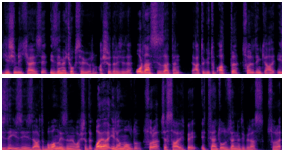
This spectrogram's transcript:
girişimci hikayesi izlemeyi çok seviyorum. Aşırı derecede. Oradan siz zaten artık YouTube attı. Sonra dedim ki "Ay, izle izle izle artık babamla izlemeye başladık. Bayağı ilham oldu. Sonra işte Salih Bey e, Trendyol düzenledi biraz. Sonra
